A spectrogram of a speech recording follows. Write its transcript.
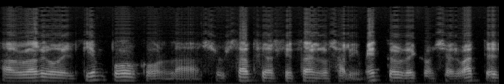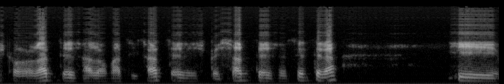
a lo largo del tiempo con las sustancias que están en los alimentos de conservantes, colorantes, aromatizantes, espesantes, etcétera, y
